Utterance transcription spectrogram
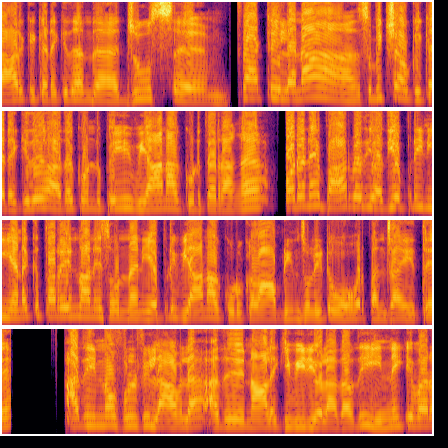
யாருக்கு கிடைக்குது? அந்த ஜூஸ் ஃபேக்டரி இல்லைன்னா சுபிக்ஷாவுக்கு கிடைக்குது. அதை கொண்டு போய் வியானா கொடுத்துட்றாங்க. உடனே பார்வதி அது எப்படி நீ எனக்கு தரேன்னு தானே சொன்ன. நீ எப்படி வியானா கொடுக்கலாம்? அப்படின்னு சொல்லிட்டு ஓவர் பஞ்சாயத்து. அது இன்னும் ஃபுல்ஃபில் ஆகல. அது நாளைக்கு வீடியோல அதாவது இன்னைக்கு வர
